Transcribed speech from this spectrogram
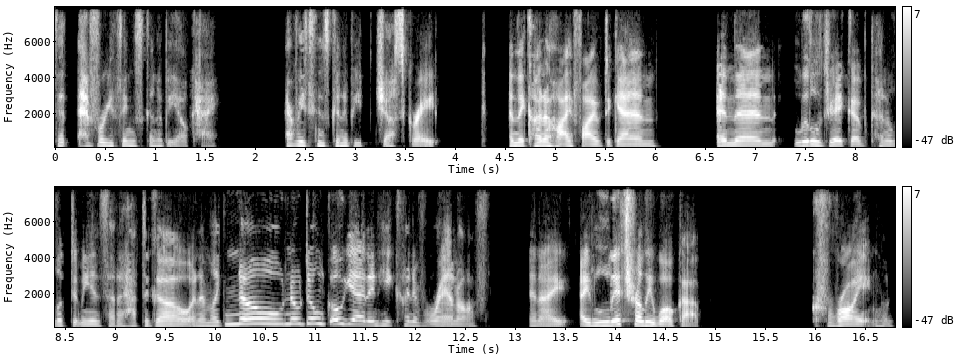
that everything's going to be okay. Everything's going to be just great. And they kind of high fived again. And then little Jacob kind of looked at me and said, I have to go. And I'm like, no, no, don't go yet. And he kind of ran off and I I literally woke up crying,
